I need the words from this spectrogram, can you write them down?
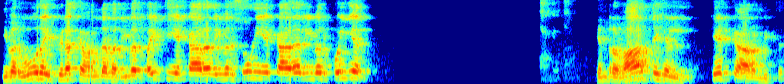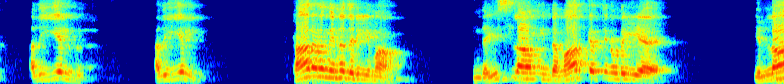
இவர் ஊரை பிளக்க வந்தவர் இவர் பைத்தியக்காரர் இவர் சூனியக்காரர் இவர் பொய்யர் என்ற வார்த்தைகள் கேட்க ஆரம்பித்தது. அது இயல்பு. அது இயல்பு. காரணம் என்ன தெரியுமா? இந்த இஸ்லாம் இந்த மார்க்கத்தினுடைய எல்லா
